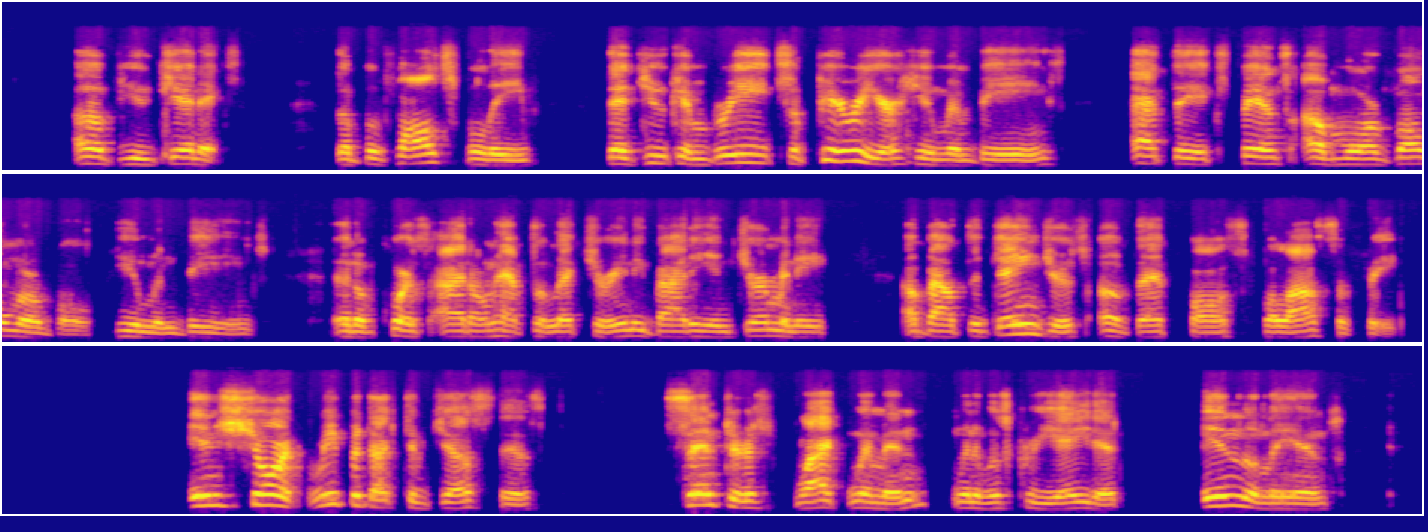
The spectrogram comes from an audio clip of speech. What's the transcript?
of eugenics, the false belief that you can breed superior human beings at the expense of more vulnerable human beings. And of course, I don't have to lecture anybody in Germany about the dangers of that false philosophy. In short, reproductive justice centers Black women when it was created in the lens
